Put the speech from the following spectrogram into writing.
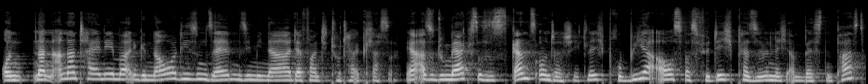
Und ein anderer Teilnehmer in genau diesem selben Seminar, der fand die total klasse. Ja, also du merkst, es ist ganz unterschiedlich. Probier aus, was für dich persönlich am besten passt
